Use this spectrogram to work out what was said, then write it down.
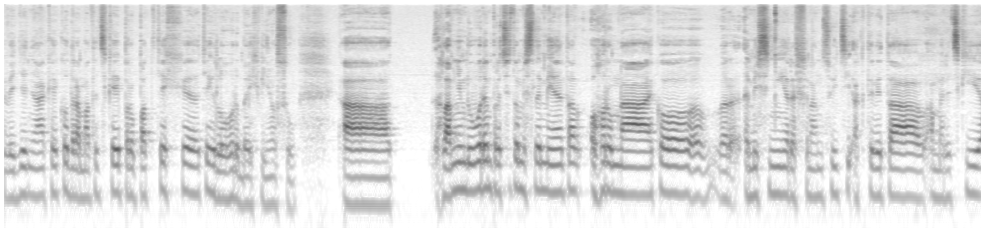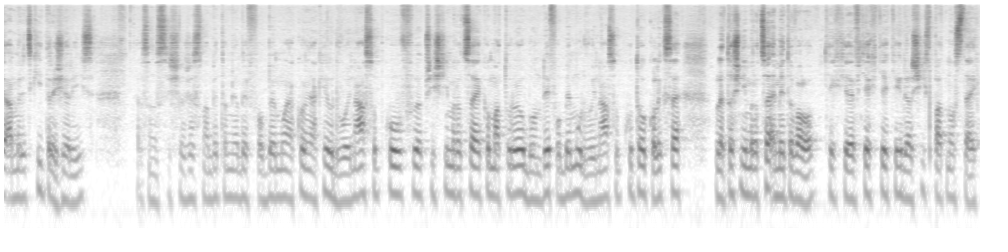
vidět nějaký jako dramatický propad těch, těch dlouhodobých výnosů. A hlavním důvodem, proč si to myslím, je ta ohromná jako emisní refinancující aktivita americký, americký treasuries. Já jsem slyšel, že snad by to mělo být v objemu jako nějakého dvojnásobku. V příštím roce jako maturují bondy v objemu dvojnásobku toho, kolik se v letošním roce emitovalo těch, v těch, těch, těch dalších splatnostech.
